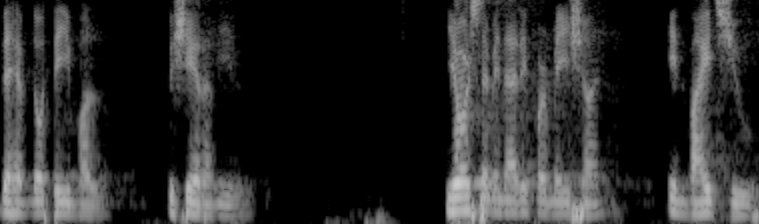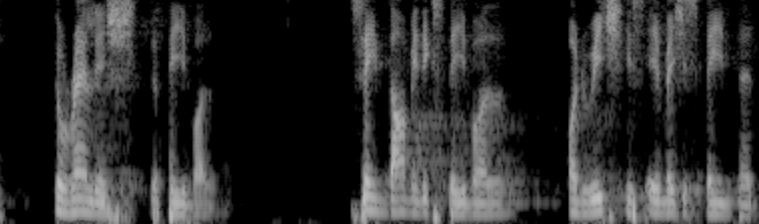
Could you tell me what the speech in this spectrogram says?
they have no table to share a meal. Your seminary formation invites you to relish the table. St. Dominic's table, on which his image is painted,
